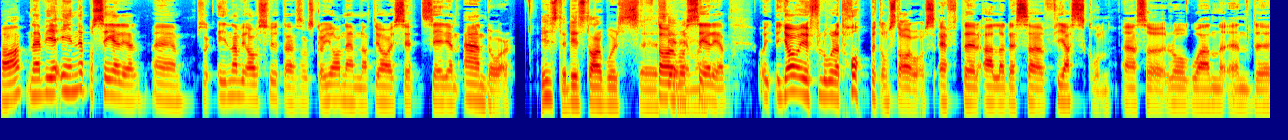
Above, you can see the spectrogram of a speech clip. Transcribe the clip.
Ja, när vi är inne på serier, eh, så innan vi avslutar så ska jag nämna att jag har sett serien Andor. Just det, det är Star Wars eh, Star serien, va? Wars-serie. Och jag har ju förlorat hoppet om Star Wars efter alla dessa fiaskon. Alltså Rogue One and uh,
